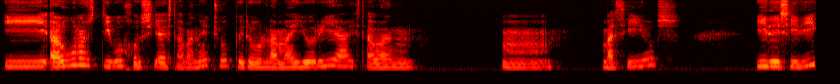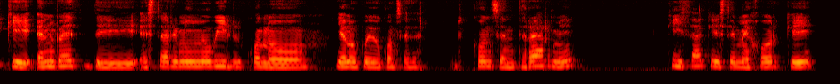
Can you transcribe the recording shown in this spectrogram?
Y algunos dibujos ya estaban hechos, pero la mayoría estaban mm, vacíos y decidí que en vez de estar en mi móvil cuando ya no puedo concentrarme, quizá que esté mejor que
